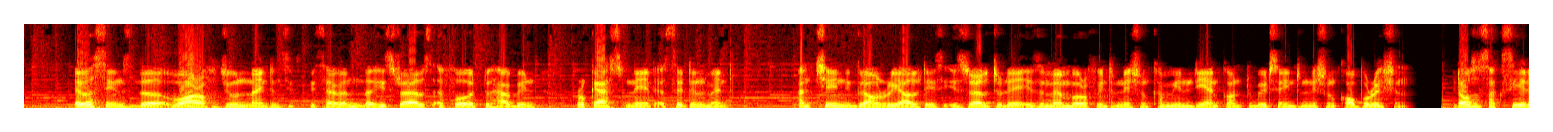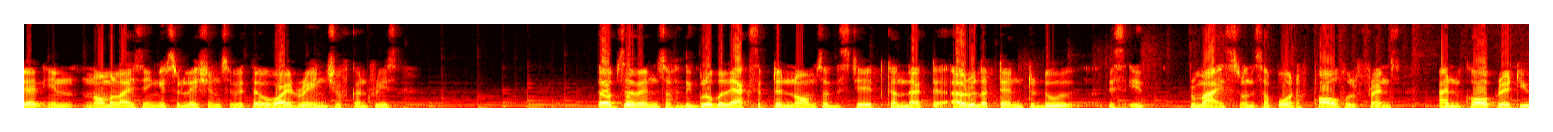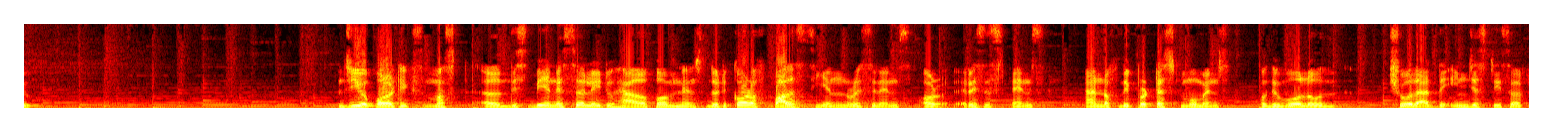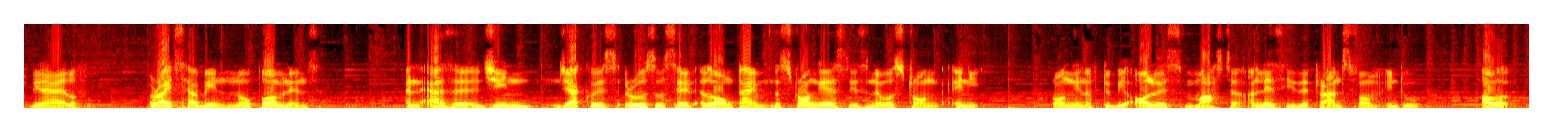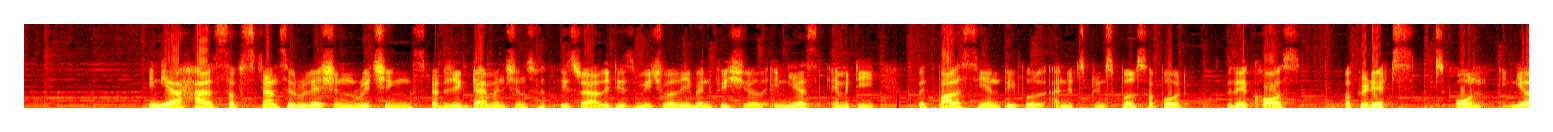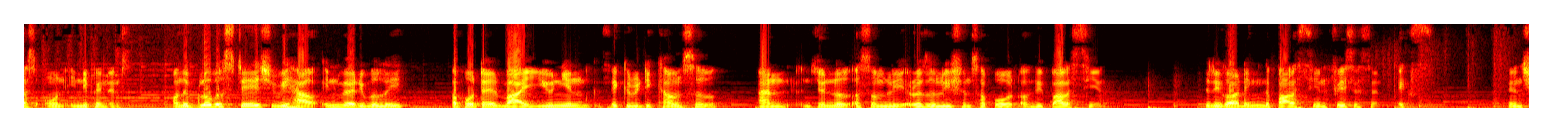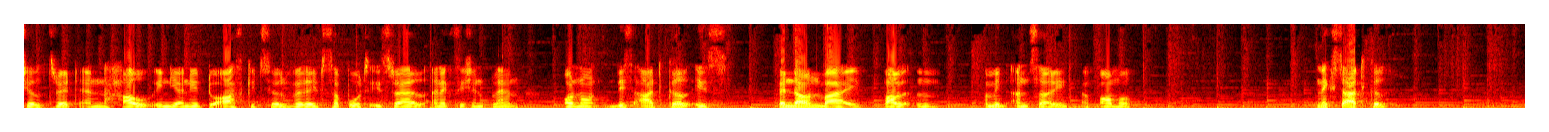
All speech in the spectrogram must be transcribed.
Ever since the War of June 1967, the Israel's effort to have been procrastinate a settlement and change ground realities, Israel today is a member of international community and contributes to international cooperation. It also succeeded in normalizing its relations with a wide range of countries. The observance of the globally accepted norms of the state conduct are reluctant to do this is premised on the support of powerful friends and cooperative geopolitics must uh, this be necessarily to have a permanence. The record of Palestinian residents or resistance and of the protest movements of the world show that the injustice of denial of rights have been no permanence and as uh, Jean-Jacques Rousseau said a long time, the strongest is never strong any strong enough to be always master unless he is transformed into power. India has substantive relation reaching strategic dimensions with Israel. It is mutually beneficial. India's enmity with Palestinian people and its principal support to their cause predates its own India's own independence. On the global stage, we have invariably supported by UN Security Council and General Assembly resolution support of the Palestinian Regarding the Palestinian faces and ex existential threat and how India need to ask itself whether it supports Israel annexation plan or not. This article is penned down by Pal Hamid Ansari, a farmer. Next article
